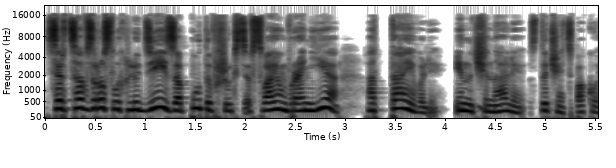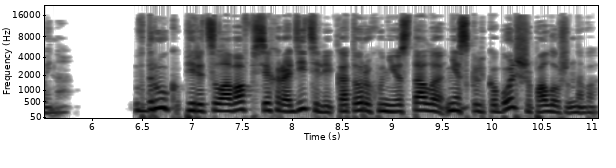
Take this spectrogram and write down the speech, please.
сердца взрослых людей, запутавшихся в своем вранье, оттаивали и начинали стучать спокойно. Вдруг, перецеловав всех родителей, которых у нее стало несколько больше положенного,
